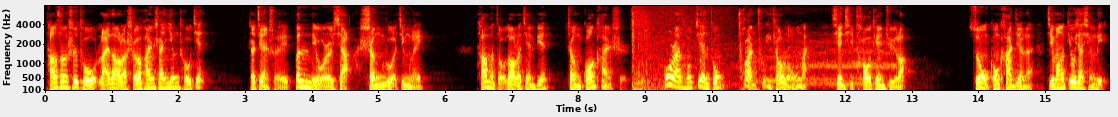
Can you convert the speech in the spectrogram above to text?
唐僧师徒来到了蛇盘山应酬涧，这涧水奔流而下，声若惊雷。他们走到了涧边，正观看时，忽然从涧中窜出一条龙来，掀起滔天巨浪。孙悟空看见了，急忙丢下行李，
